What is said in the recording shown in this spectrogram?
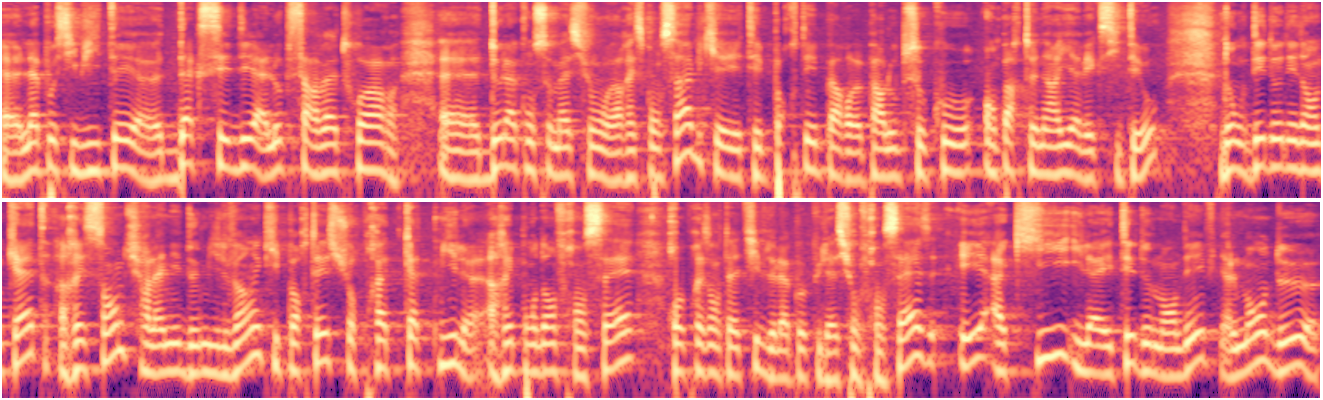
euh, la possibilité d'accéder à l'Observatoire de la consommation responsable qui a été porté par, par l'Obsoco en partenariat avec Citeo. Donc, des données d'enquête récentes sur l'année 2020 qui portaient sur près de 4000 répondants français représentatifs de la population française et à qui il a été demandé finalement de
